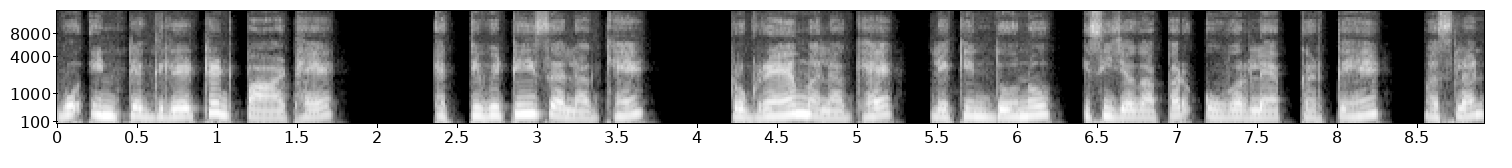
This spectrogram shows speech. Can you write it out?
वो इंटीग्रेटेड पार्ट है एक्टिविटीज़ अलग हैं प्रोग्राम अलग है, लेकिन दोनों किसी जगह पर ओवरलैप करते हैं। मसलन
